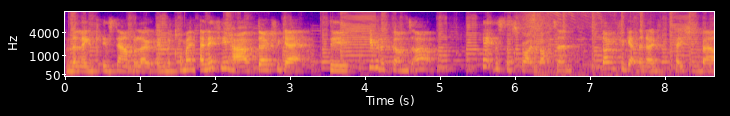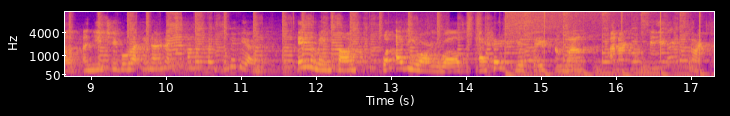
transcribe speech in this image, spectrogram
The link is down below in the comments. And if you have, don't forget to give it a thumbs up, hit the subscribe button, don't forget the notification bell, and YouTube will let you know next time I post a video. In the meantime, wherever you are in the world, I hope you're safe and well, and I will see you next time.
